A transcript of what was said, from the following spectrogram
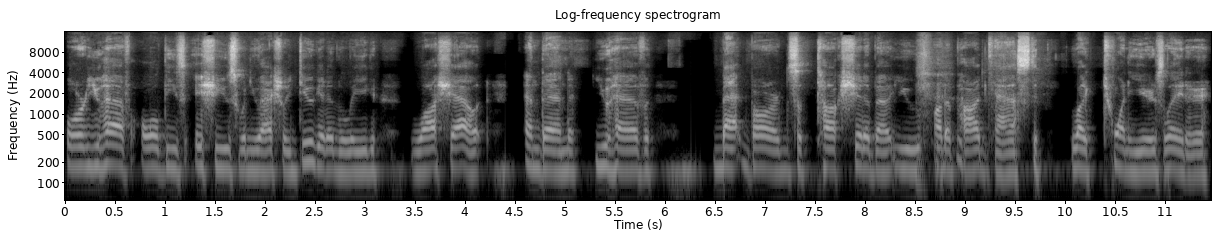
or you have all these issues when you actually do get in the league wash out, and then you have Matt Barnes talk shit about you on a podcast like 20 years later.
